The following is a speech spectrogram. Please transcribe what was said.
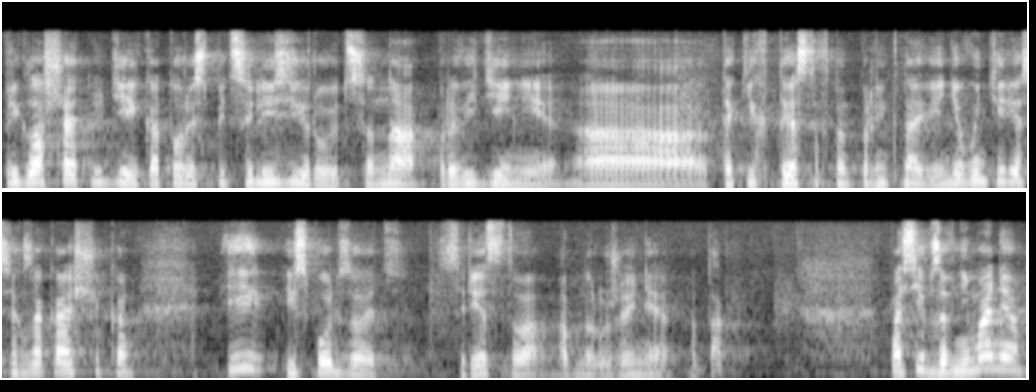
приглашать людей, которые специализируются на проведении э, таких тестов на проникновение в интересах заказчика и использовать средства обнаружения атак. Спасибо за внимание.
